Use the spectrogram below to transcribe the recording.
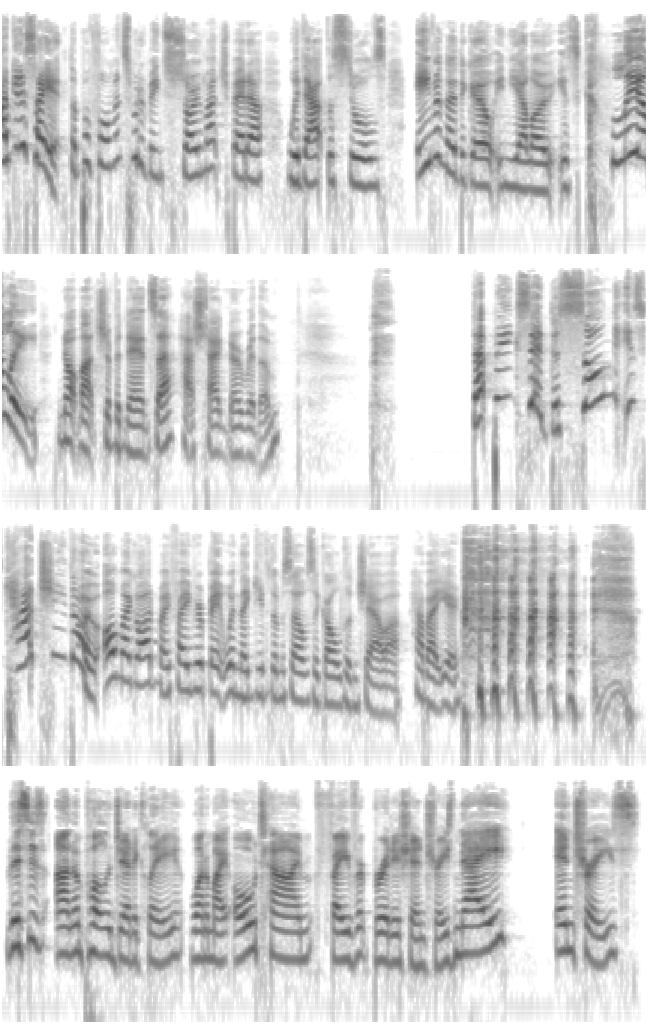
I'm going to say it. The performance would have been so much better without the stools, even though the girl in yellow is clearly not much of a dancer. Hashtag no rhythm. That being said, the song is catchy though. Oh my god, my favorite bit when they give themselves a golden shower. How about you? This is unapologetically one of my all time favourite British entries, nay, entries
